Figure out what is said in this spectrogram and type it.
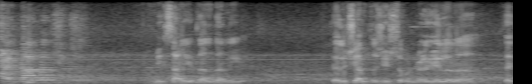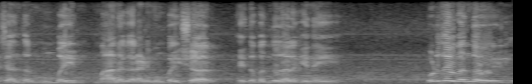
कारण जातात शिक्षक. मी सांगितलं ना त्यांनी त्या दिवशी आमचं शिष्टमंडळ गेलं ना त्याच्यानंतर मुंबई महानगर आणि मुंबई शहर हे तर बंद झालं की नाही? पुढचंही बंद होईल.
